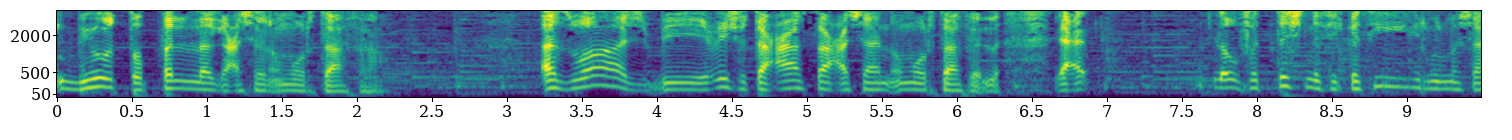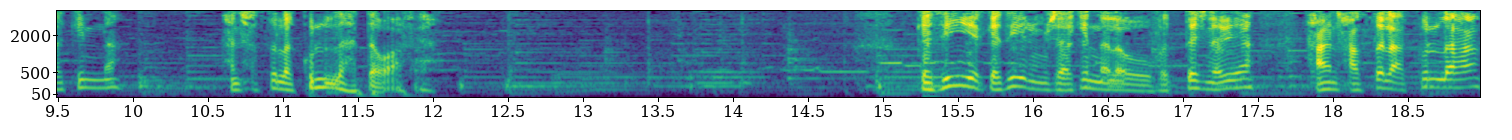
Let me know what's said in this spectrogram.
بيوت تطلق عشان أمور تافهة. أزواج بيعيشوا تعاسة عشان أمور تافهة. يعني لو فتشنا في كثير من مشاكلنا حنحصلها كلها توافه. كثير كثير من مشاكلنا لو فتشنا فيها حنحصلها كلها.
